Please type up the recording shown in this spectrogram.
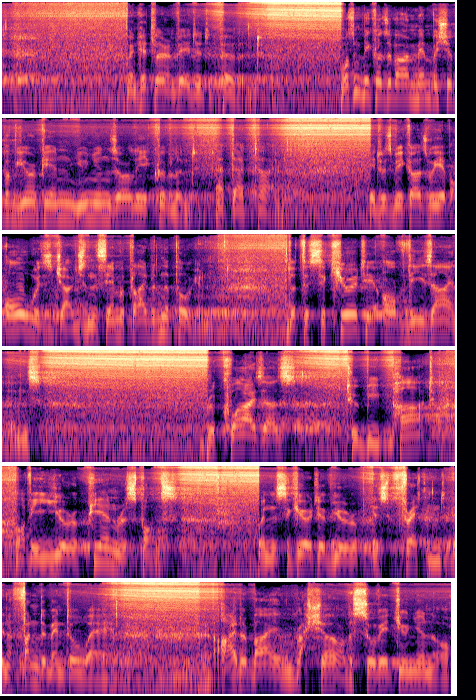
when Hitler invaded Poland. Wasn't because of our membership of European unions or the equivalent at that time. It was because we have always judged, and the same applied with Napoleon, that the security of these islands requires us to be part of a European response when the security of Europe is threatened in a fundamental way, uh, either by Russia or the Soviet Union or,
